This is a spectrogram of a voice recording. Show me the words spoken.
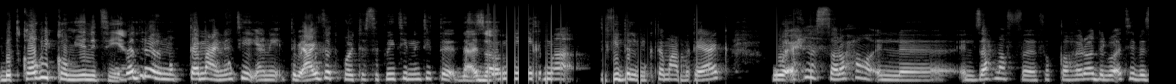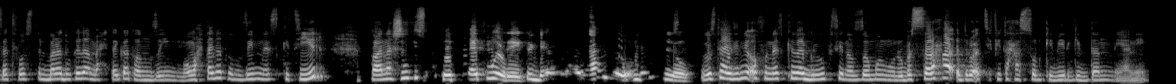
بتقوي ال community يعني بدر المجتمع إن انت يعني تبقي عايزة ت participate ي إن انت. تقدمي خدمة تفيد المجتمع بتاعك وإحنا الصراحة ال- الزحمة في في القاهرة دلوقتي بالذات في وسط البلد وكده محتاجة تنظيم ومحتاجة تنظيم ناس كتير. فأنا شايفة ستات ورجاله. بصي عايزين يقفوا ناس كده جروبس ينظموا المرور. بس الصراحه دلوقتي في تحسن كبير جدا. يعني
